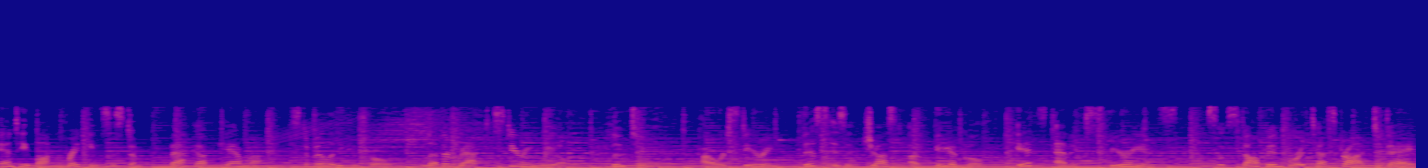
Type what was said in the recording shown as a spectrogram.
anti-lock braking system, backup camera, stability control, leather wrapped steering wheel, Bluetooth, power steering. This isn't just a vehicle, it's an experience. So stop in for a test drive today.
